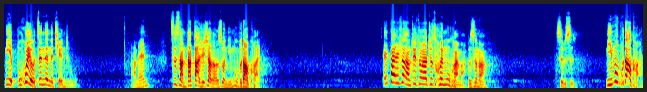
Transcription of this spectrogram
你也不会有真正的前途。阿门。至少你当大学校长的时候，你募不到款。哎，大学校长最重要就是会募款嘛，不是吗？是不是？你募不到款，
